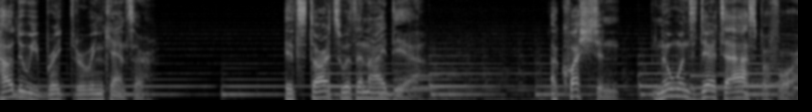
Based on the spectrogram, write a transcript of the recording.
How do we break through in cancer? It starts with an idea, a question no one's dared to ask before.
